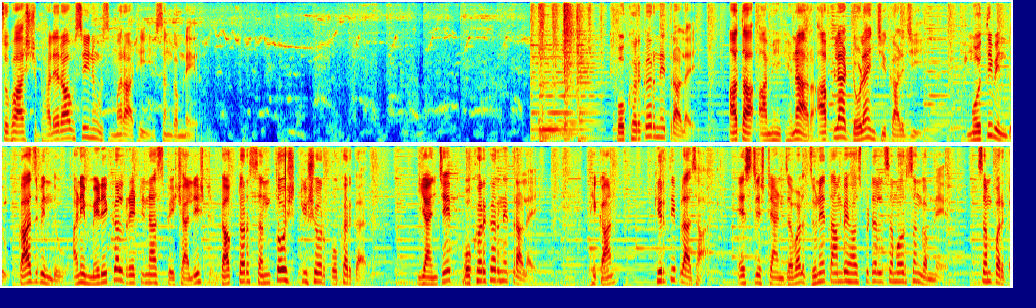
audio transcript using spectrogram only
Subhash Bhalerao C news Marathi Sangamner. पोखरकर नेत्रालय. आता आम्ही घेणार आपल्या डोळ्यांची काळजी. मोतीबिंदू काजबिंदू आणि medical retina specialist doctor Santosh Kishor Pokharkar यांचे पोखरकर नेत्रालय. ठिकाण Kirti plaza S T stand जवळ जुने तांबे हॉस्पिटल समोर संगमनेर. संपर्क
